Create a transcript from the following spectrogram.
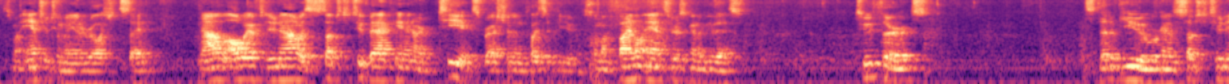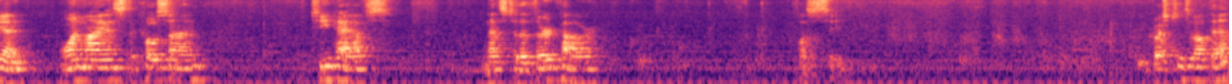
it's my answer to my integral, I should say. Now all we have to do now is substitute back in our t expression in place of u. So my final answer is going to be this. 2 thirds, instead of u, we're going to substitute in 1 minus the cosine t halves, and that's to the third power, plus c. Any questions about that?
